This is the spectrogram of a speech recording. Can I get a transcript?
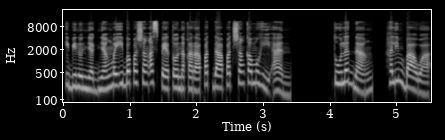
ibinunyag niyang may iba pa siyang aspeto na karapat dapat siyang kamuhian. Tulad ng, halimbawa,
